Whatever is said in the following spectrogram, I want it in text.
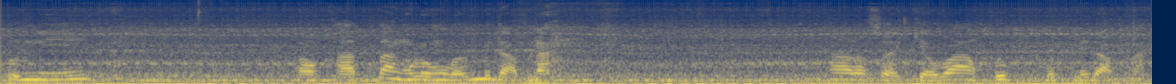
ตัวนี้เอาขาตั้งลงรถไม่ดับนะ จะว่างปุ๊บรถไม่ดับนะ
